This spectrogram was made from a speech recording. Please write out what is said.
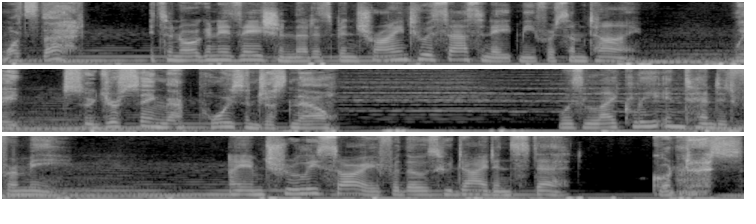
What's that? It's an organization that has been trying to assassinate me for some time. Wait, so you're saying that poison just now? Was likely intended for me. I am truly sorry for those who died instead. Goodness.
